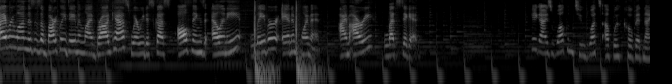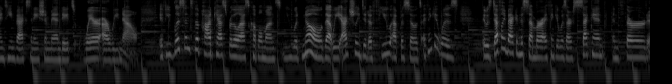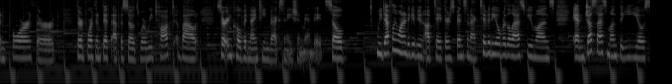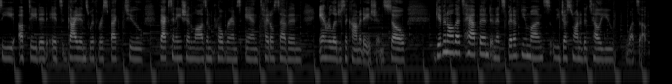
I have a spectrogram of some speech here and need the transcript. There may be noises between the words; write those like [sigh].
Hi everyone, this is a Barclay Damon live broadcast where we discuss all things L&E, labor, and employment. I'm Ari. Let's dig in. Hey guys, welcome to What's Up with COVID 19 Vaccination Mandates Where Are We Now? If you've listened to the podcast for the last couple months, you would know that we actually did a few episodes. I think it was it was definitely back in December. I think it was our second and third and fourth or third, fourth, and fifth episodes where we talked about certain COVID 19 vaccination mandates. So, we definitely wanted to give you an update. There's been some activity over the last few months, and just last month, the EEOC updated its guidance with respect to vaccination laws and programs and Title VII and religious accommodations. So, given all that's happened and it's been a few months, we just wanted to tell you what's up.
